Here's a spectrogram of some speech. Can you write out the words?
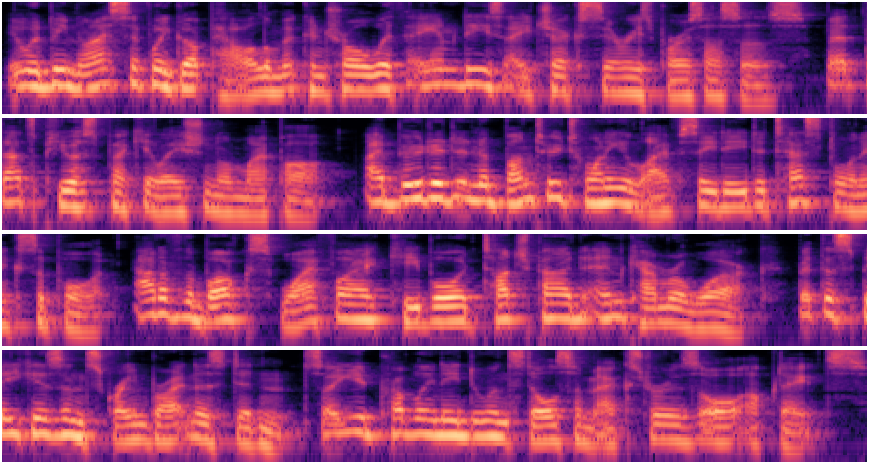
It would be nice if we got power limit control with AMD's HX series processors, but that's pure speculation on my part. I booted an Ubuntu 20 Live CD to test Linux support. Out of the box, Wi-Fi, keyboard, touchpad, and camera work, but the speakers and screen brightness didn't, so you'd probably need to install some extras or updates.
